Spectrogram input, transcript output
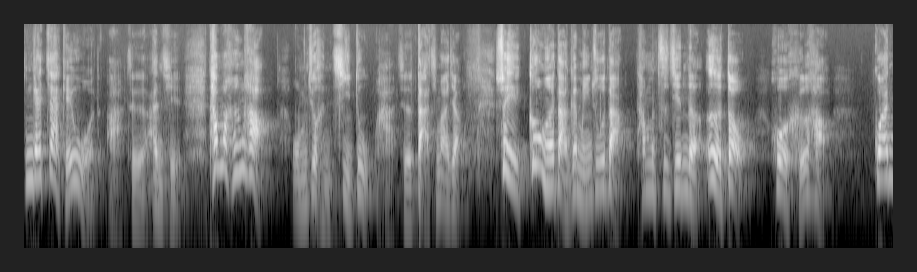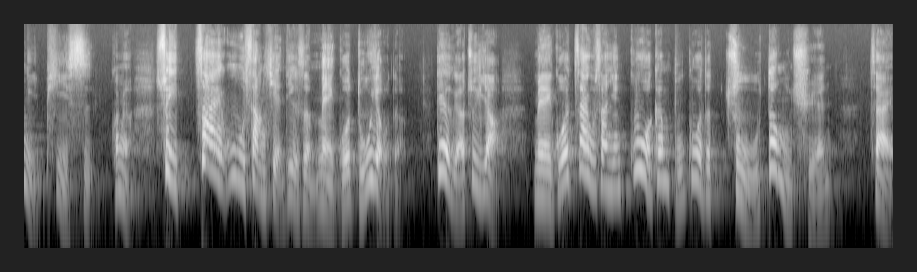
应该嫁给我的啊，这个暗切，他们很好，我们就很嫉妒哈，就是打情骂俏。所以共和党跟民主党他们之间的恶斗或和好，关你屁事？看到没有？所以债务上限，第一个是美国独有的，第二个要注意到美国债务上限过跟不过的主动权。在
